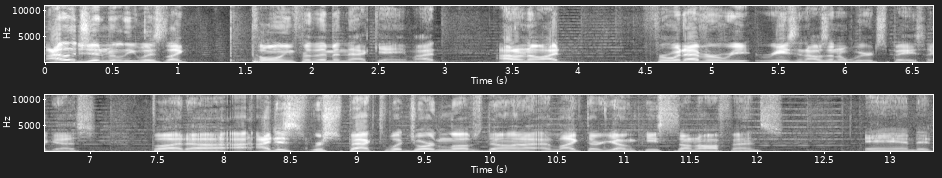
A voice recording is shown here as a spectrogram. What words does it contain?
I legitimately was like pulling for them in that game. I I don't know. I for whatever re- reason I was in a weird space, I guess. But uh, I, I just respect what Jordan Love's done. I, I like their young pieces on offense, and it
